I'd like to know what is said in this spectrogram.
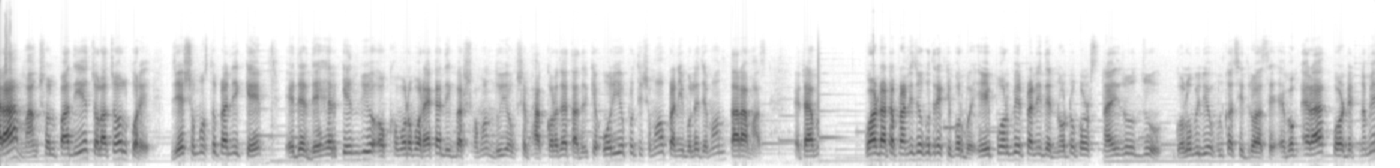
এরা মাংসল পা দিয়ে চলাচল করে। যে সমস্ত প্রাণীকে এদের দেহের কেন্দ্রীয় অক্ষ বরাবর একাধিকবার সমান দুই অংশে ভাগ করা যায়, তাদেরকে অরীয় প্রতিসম প্রাণী বলে যেমন তারা মাছ। এটা কোয়াডাটা প্রাণী জগতের একটি পর্ব। এই পর্বের প্রাণীদের নোটোকর স্নায়ুরজ্জু গলবিলীয় ফুলকা ছিদ্র আছে এবং এরা কোয়ার্ডেট নামে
